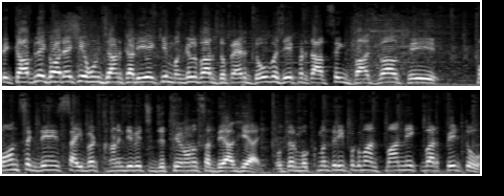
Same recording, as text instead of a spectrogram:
ਤੇ ਕਾਬਲੇ ਗੌਰ ਹੈ ਕਿ ਹੁਣ ਜਾਣਕਾਰੀ ਹੈ ਕਿ ਮੰਗਲਵਾਰ ਦੁਪਹਿਰ 2 ਵਜੇ ਪ੍ਰਤਾਪ ਸਿੰਘ ਬਾਜਵਾ ਉੱਥੇ ਪਹੁੰਚ ਸਕਦੇ ਨੇ ਸਾਈਬਰ ਥਾਣੇ ਦੇ ਵਿੱਚ, ਜਿੱਥੇ ਉਹਨਾਂ ਨੂੰ ਸੱਦਿਆ ਗਿਆ ਹੈ। ਉਧਰ ਮੁੱਖ ਮੰਤਰੀ ਭਗਵੰਤ ਮਾਨ ਨੇ ਇੱਕ ਵਾਰ ਫਿਰ ਤੋਂ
